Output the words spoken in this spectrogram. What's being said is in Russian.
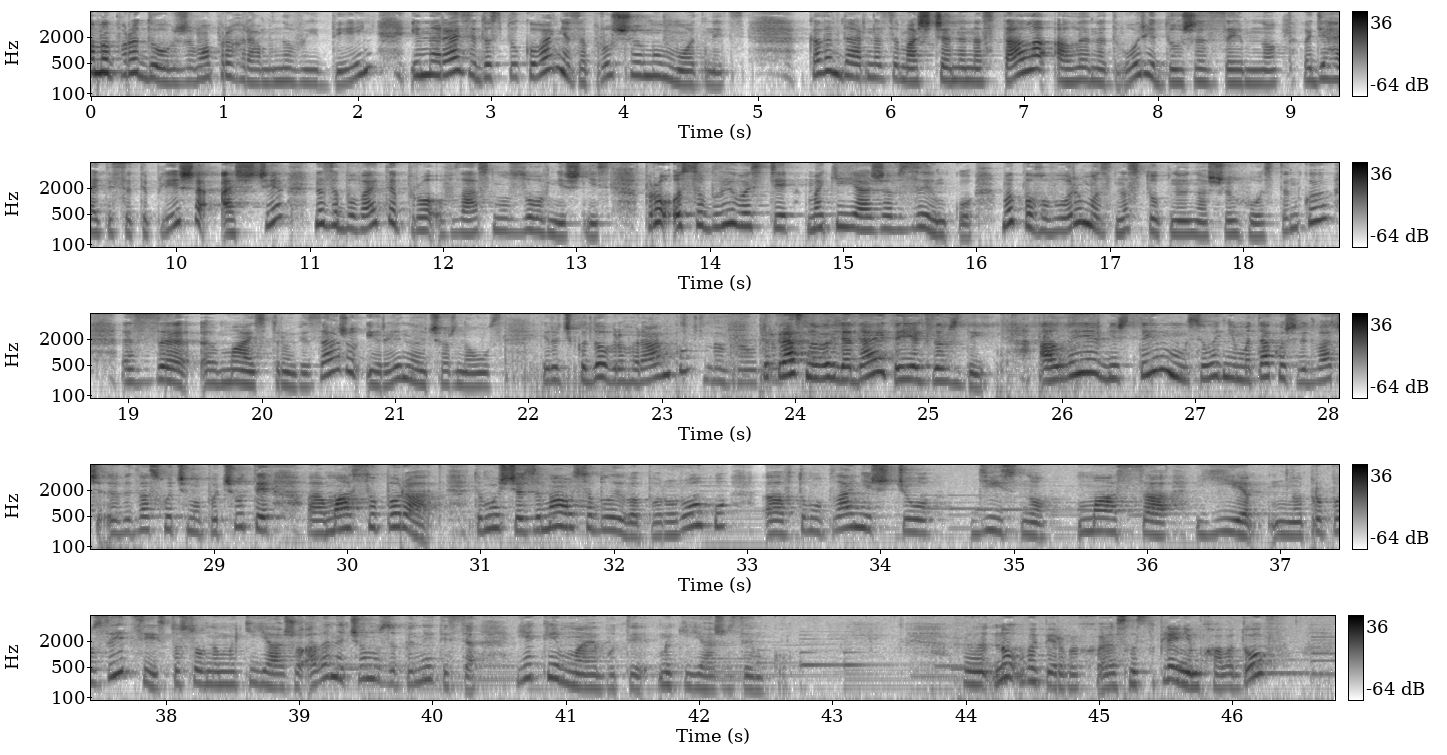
А ми продовжимо програму Новий день і наразі до спілкування запрошуємо модниць. Календарна зима ще не настала, але на дворі дуже зимно. Одягайтеся тепліше, а ще не забувайте про власну зовнішність, про особливості макіяжа взимку. Ми поговоримо з наступною нашою гостинкою, з е, майстром візажу Іриною Чорноус. Ірочко, доброго ранку. Доброе утро. Прекрасно виглядаєте, як завжди. Але між тим, сьогодні ми також від вас, від вас хочемо почути а, масу порад, тому що зима особлива пору року а, в тому плані, що дійсно маса є м, пропозицій стосовно макіяжу, але на чому зупинитися, яким має бути макіяж взимку? Э, Ну, во-первых, э, с наступлением холодов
